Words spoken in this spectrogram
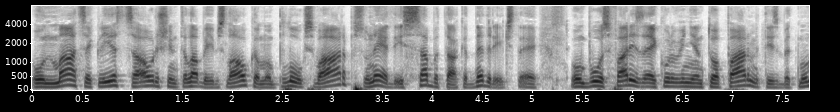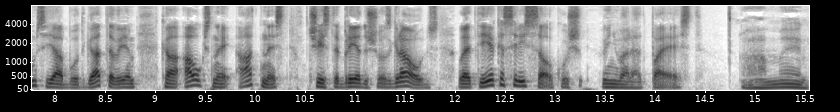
un mācekļi ies cauri šim te labības laukam un plūks vārpas un ēdīs sabatā, kad nedrīkstēja, un būs farizēji, kur viņiem to pārmetīs, bet mums jābūt gataviem, kā augsnē atnest šīs te briedušos graudus, lai tie, kas ir izsalkuši, viņi varētu paēst. Amen.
